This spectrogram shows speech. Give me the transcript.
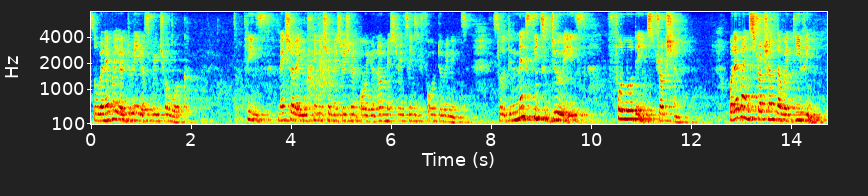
So, whenever you're doing your spiritual work, please make sure that you finish your menstruation or you're not menstruating before doing it. So, the next thing to do is follow the instruction. Whatever instructions that we're given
